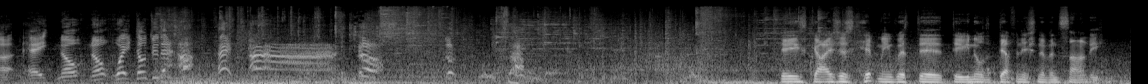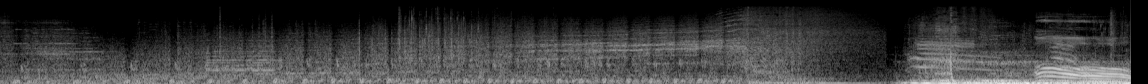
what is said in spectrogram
Uh, hey, no, no, wait, don't do that! Ah, hey! Ah! Ugh! Ugh! These guys just hit me with the, do you know the definition of insanity? Oh!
